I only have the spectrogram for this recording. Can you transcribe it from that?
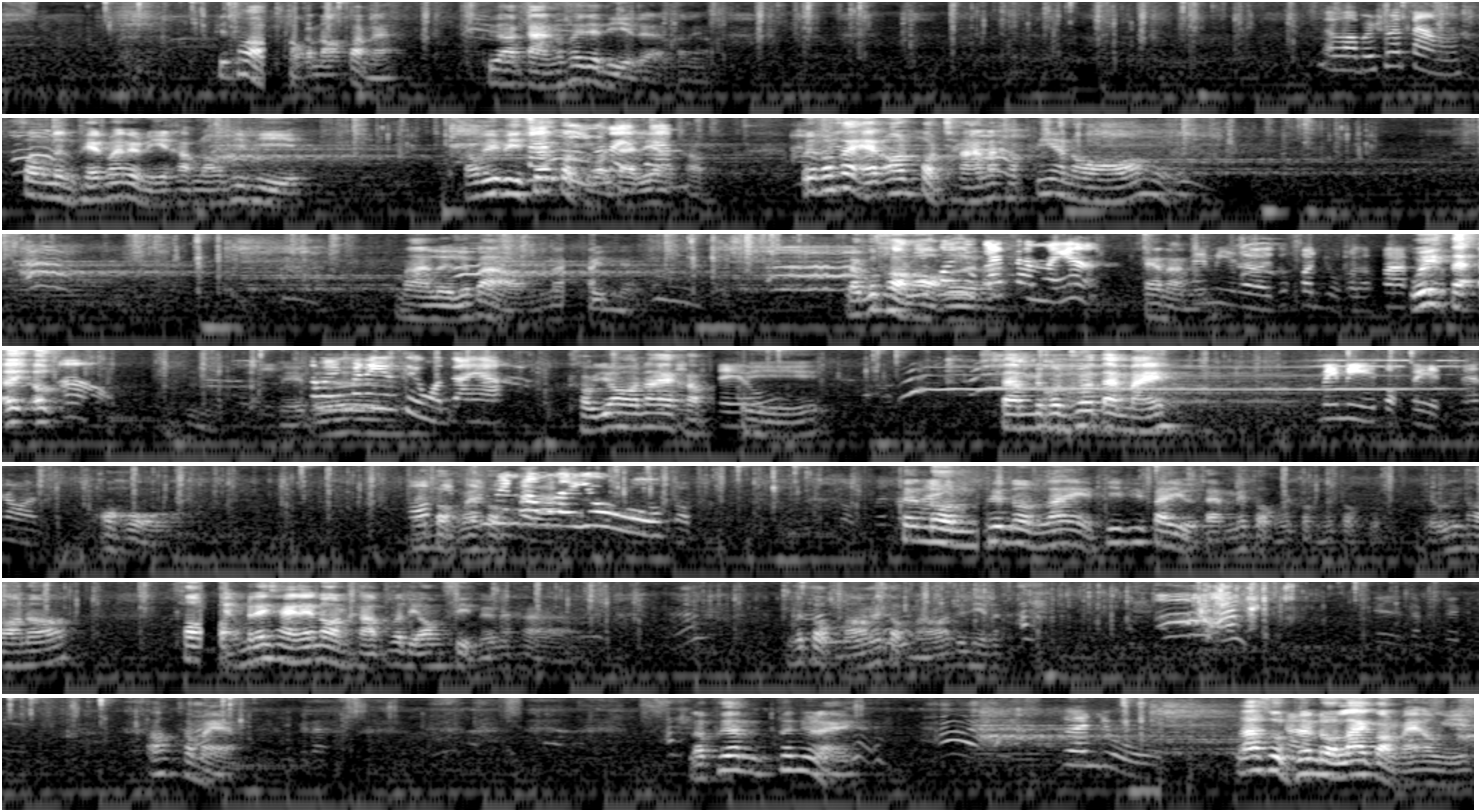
พี่ถอดหมวกกันน็อกก่อนนะ คืออาการไม่ค่อยจะดีเลยตอนนี้เดี๋ยวเราไปช่วยตังส่งหนึ่งเพจมาเดี๋ยวนี้ครับน้องพี่พี น้องพี่พีช่วยกดหัวใจเรียกครับเฮ้ยเขาใส่แอดออนปลดช้านะครับเนี่ยน้อง มาเลยหรือเปล่าหน้าบินเนี่ย แล้วกูถอดออกมีคนเลอยยู่ใกล้นะตังไหมอะ แค่นั้นไม่มีเลยทุกคนอยู่คนละฝากอุ้ยแต่เอ้ยเอ้ยอ้าวเนเธอร์ทำไมไม่ได้ยินเสียงหัวใจอะเขาย่อได้ครับนี่แต้มมีคนช่วยแต้มไหมไม่มีตกเฟสแน่นอนโอ้โหอ๋อไม่ตกไม่ตก วินทำอะไรอยู่ตกตกเพื่อนโดนเพื่อนโดนไล่พี่พี่ไปอยู่แต่ไม่ตกไม่ตกไม่ตกเดี๋ยวเพิ่งท้อเนาะทองแข็งไม่ได้ใช้แน่นอนครับสวัสดีออมสินด้วยนะคะไม่ตกเนาะไม่ตกเนาะจะดีนะเออจะไปช่วยพี่ เนสเอ้าทำไมอะ แล้วเพื่อนเพื่อนอยู่ไหน เพื่อนอยู่ล่าสุดเพื่อนโดนไล่ก่อนไหมเอางี้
